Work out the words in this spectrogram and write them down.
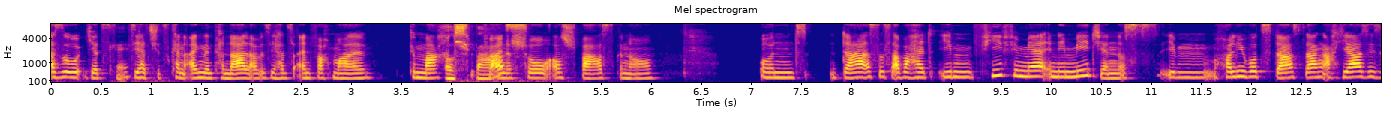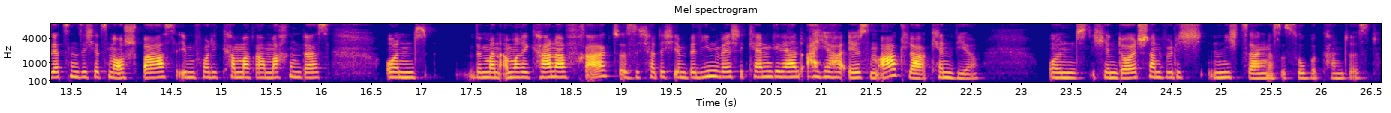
also jetzt, okay. sie hat jetzt keinen eigenen Kanal, aber sie hat es einfach mal gemacht aus Spaß? für eine Show aus Spaß, genau. Und da ist es aber halt eben viel, viel mehr in den Medien, dass eben Hollywood-Stars sagen, ach ja, sie setzen sich jetzt mal aus Spaß eben vor die Kamera, machen das. Und wenn man Amerikaner fragt, also ich hatte hier in Berlin welche kennengelernt, ah ja, ASMR, klar, kennen wir. Und hier in Deutschland würde ich nicht sagen, dass es so bekannt ist.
